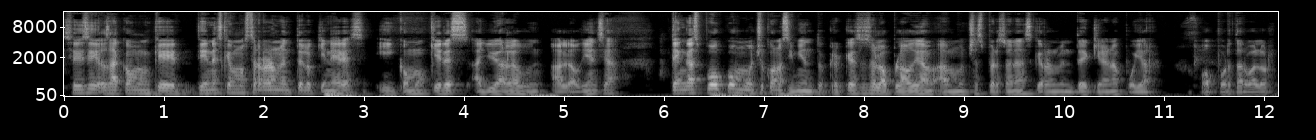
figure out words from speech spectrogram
Sí, sí, o sea, como que tienes que mostrar realmente lo quién eres y cómo quieres ayudar a la, a la audiencia tengas poco o mucho conocimiento. Creo que eso se lo aplaude a, muchas personas que realmente quieren apoyar o aportar valor.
